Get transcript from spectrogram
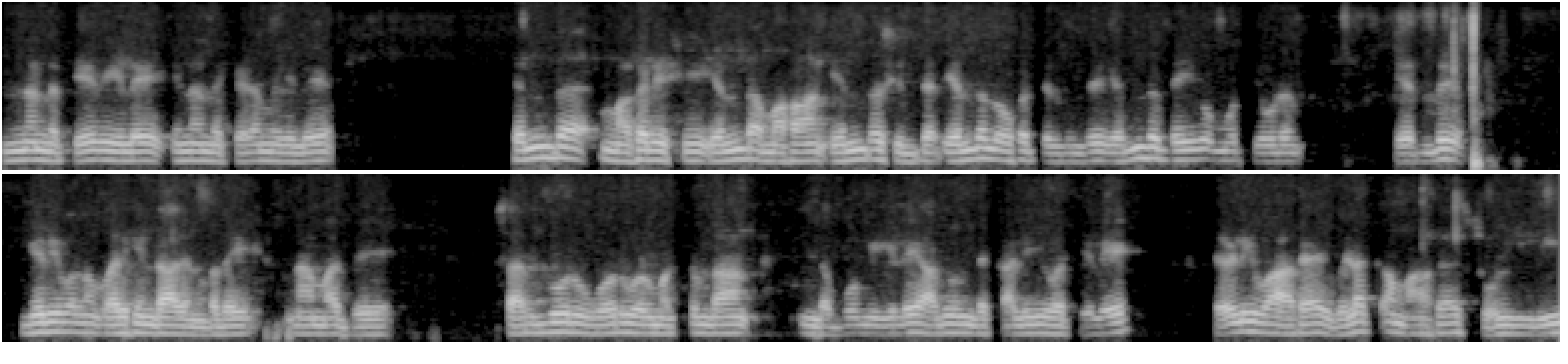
என்னென்ன தேதியிலே என்னென்ன கிழமையிலே எந்த மகரிஷி எந்த மகான் எந்த சித்தர் எந்த லோகத்திலிருந்து எந்த தெய்வமூர்த்தியுடன் சேர்ந்து கிரிவலம் வருகின்றார் என்பதை நமது சர்க்குரு ஒருவர் மட்டும்தான் இந்த பூமியிலே அதுவும் இந்த கலியுகத்திலே தெளிவாக விளக்கமாக சொல்லி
